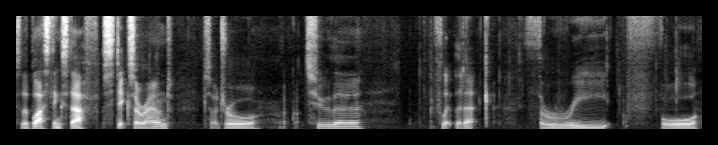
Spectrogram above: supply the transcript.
So the blasting staff sticks around, so I draw, I've got 2 there, flip the deck, three, four,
